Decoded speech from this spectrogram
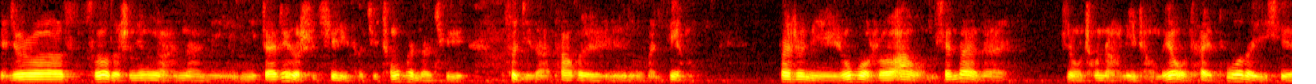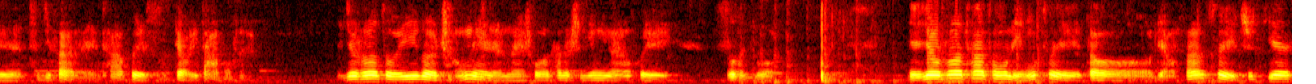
也就是说，所有的神经元呢，你你在这个时期里头去充分的去刺激它，它会稳定。但是你如果说按我们现在的这种成长历程，没有太多的一些刺激范围，它会死掉一大部分。也就是说，作为一个成年人来说，他的神经元会死很多。也就是说，他从零岁到两三岁之间，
